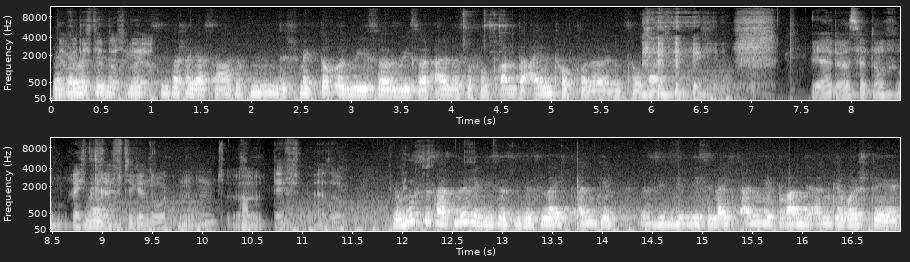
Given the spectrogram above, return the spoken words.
Ja, Da der würde wird, ich dann sich- doch eher. wahrscheinlich auch sagen, hm, das schmeckt doch irgendwie so wie so ein alter, so verbrannter Eintopf oder irgend sowas. Ja, du hast halt doch recht Ja. kräftige Noten und äh, def also Du musst es halt mögen, dieses, dieses leicht ange, diese, leicht angebrannte, angeröschte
